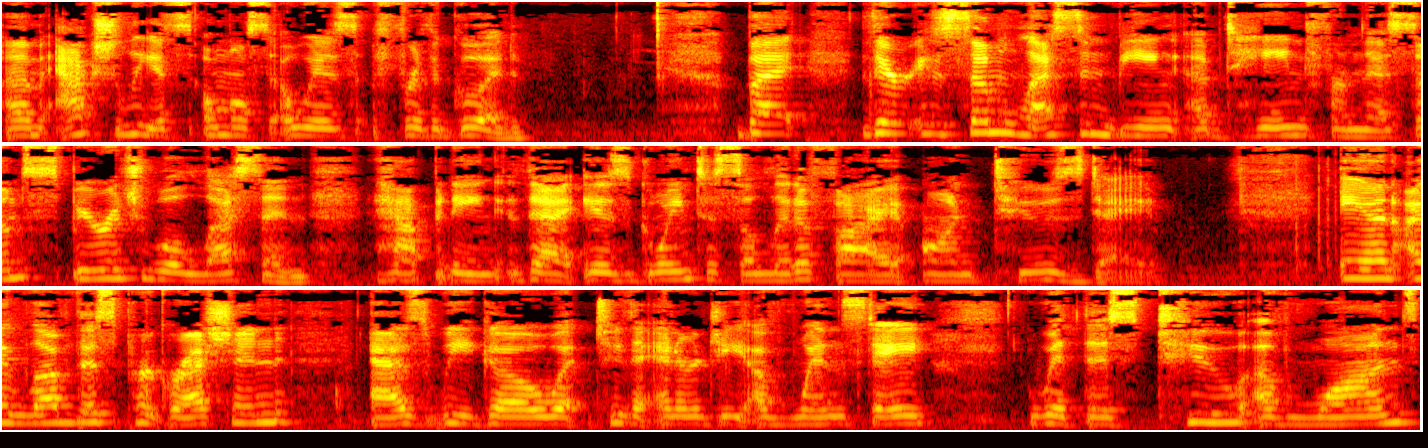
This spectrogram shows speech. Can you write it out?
Um, actually, it's almost always for the good. But there is some lesson being obtained from this, some spiritual lesson happening that is going to solidify on Tuesday. And I love this progression as we go to the energy of Wednesday with this two of wands.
